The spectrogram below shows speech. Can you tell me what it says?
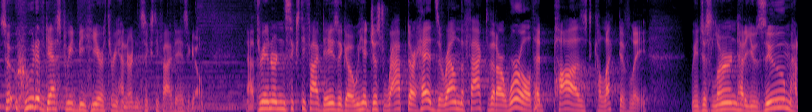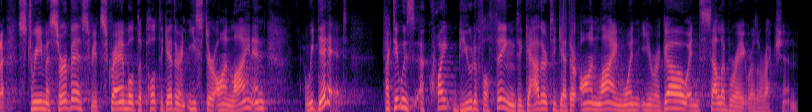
So, who'd have guessed we'd be here 365 days ago? Now, 365 days ago, we had just wrapped our heads around the fact that our world had paused collectively. We had just learned how to use Zoom, how to stream a service. We had scrambled to pull together an Easter online, and we did it. In fact, it was a quite beautiful thing to gather together online one year ago and celebrate resurrection.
